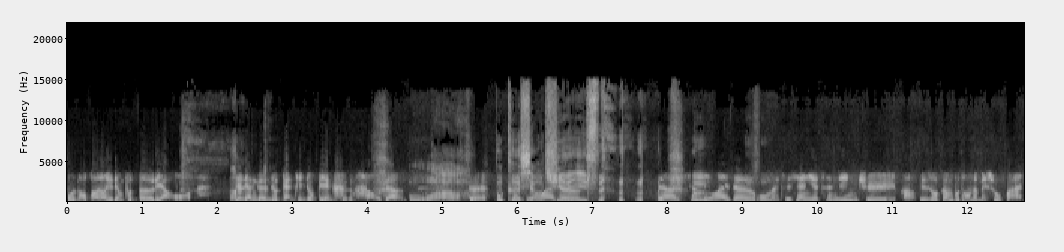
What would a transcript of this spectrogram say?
我老婆好像有点不得了哦，就两个人就感情就变很好，这样。哇，对，不可小觑的意思。对啊，像另外的，我们之前也曾经去啊，比如说跟不同的美术馆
